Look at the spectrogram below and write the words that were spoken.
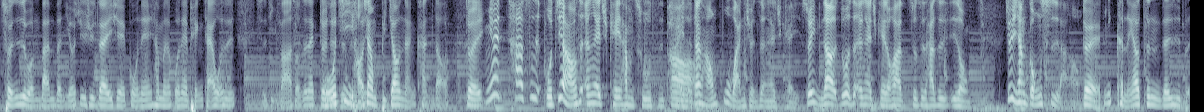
纯日文版本，有继续在一些国内他们的国内平台或是实体发售，但在国际好像比较难看到。对，因为它是我记得好像是 NHK 他们出资拍的，但好像不完全是 NHK，所以你知道，如果是 NHK 的话，就是它是一种。就很像公式啦，哦，对你可能要真的在日本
